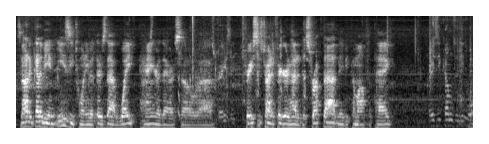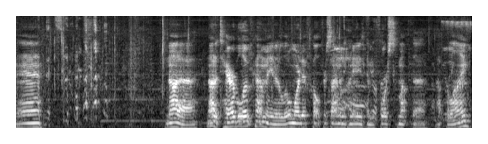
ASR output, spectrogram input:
It's not going to be an easy 20, but there's that white hanger there, so uh, Tracy's trying to figure out how to disrupt that, maybe come off a peg. Crazy comes in equal. Eh, not a not a terrible outcome. Made it a little more difficult for Simon to come in. He's going to be forced to come up the up the line.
